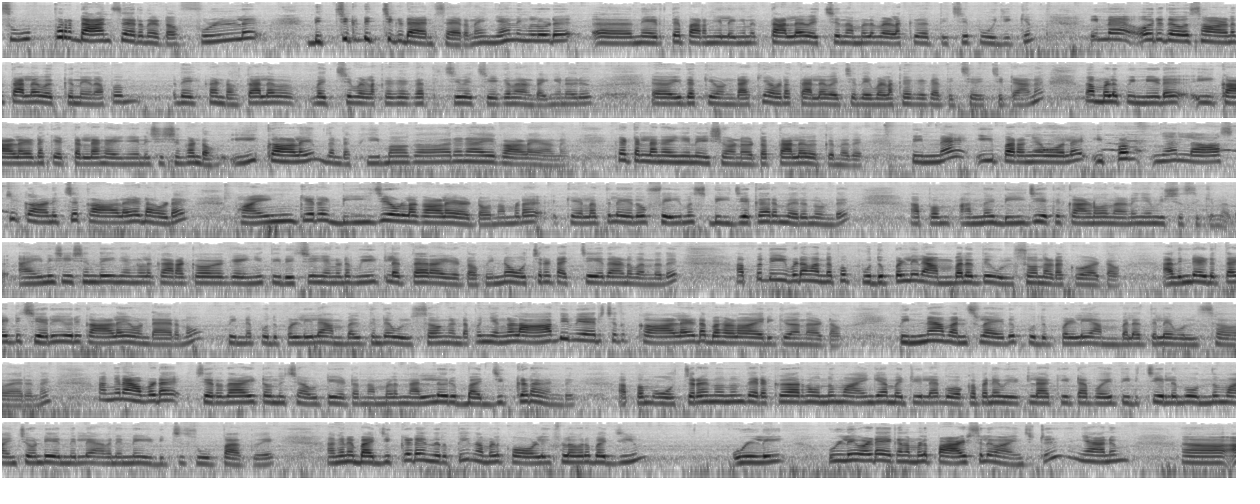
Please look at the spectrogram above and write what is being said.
സൂപ്പർ ഡാൻസ് ആയിരുന്നു കേട്ടോ. ഫുള്ള് ഡിച്ചിക്ക് ഡിച്ചിക്ക് ഡാൻസ് ആയിരുന്നേ. ഞാൻ നിങ്ങളോട് നേരത്തെ പറഞ്ഞില്ല ഇങ്ങനെ തല വെച്ച് നമ്മൾ വിളക്ക് കത്തിച്ച് പൂജിക്കും. പിന്നെ ഒരു ദിവസമാണ് തല വെക്കുന്നതെന്ന്. അപ്പം ദേ കണ്ടോ തല വെച്ച് വിളക്കൊക്കെ കത്തിച്ച് വെച്ചേക്കുന്നുണ്ട്. ഇങ്ങനെ ഒരു ഇതൊക്കെ ഉണ്ടാക്കി അവിടെ തല വെച്ച് ദേ വിളക്കൊക്കെ കത്തിച്ച് വെച്ചിട്ടാണ്. നമ്മൾ പിന്നീട് ഈ കാളയുടെ കെട്ടെല്ലാം കഴിഞ്ഞതിന് ശേഷം കണ്ടോ ഈ കാളയും ഇതുണ്ട് ഭീമാകാരനായ കാളയാണ്. കെട്ടെല്ലാം കഴിഞ്ഞതിന് ശേഷമാണ് കേട്ടോ തല വെക്കുന്നത്. പിന്നെ ഈ പറഞ്ഞ പോലെ ഇപ്പം ഞാൻ ലാസ്റ്റ് കാണിച്ച കാളയുടെ അവിടെ ഭയങ്കര ഡി ജെ ഉള്ള കാളയാട്ടോ നമ്മുടെ കേരളത്തിലെ ഏതോ ഫേമസ് ഡി ജെക്കാരൻ വരുന്നുണ്ട്. അപ്പം അന്ന് ഡി ജെ ഒക്കെ കാണുമെന്നാണ് ഞാൻ വിശ്വസിക്കുന്നത്. അതിന് ശേഷം ഞങ്ങൾ കറക്കമൊക്കെ കഴിഞ്ഞ് തിരിച്ച് ഞങ്ങളുടെ വീട്ടിലെത്താറായി കേട്ടോ. പിന്നെ ഓച്ചിറ ടച്ച് ചെയ്താണ് വന്നത്. അപ്പോൾ ദേ ഇവിടെ വന്നപ്പോൾ പുതുപ്പള്ളിയിൽ അമ്പലത്തിൽ ഉത്സവം നടക്കുക കേട്ടോ. അതിന്റെ അടുത്തായിട്ട് ചെറിയൊരു കാളയം ഉണ്ടായിരുന്നു. പിന്നെ പുതുപ്പള്ളിയിലെ അമ്പലത്തിന്റെ ഉത്സവം കണ്ടപ്പോൾ ഞങ്ങൾ ആദ്യം വിചാരിച്ചത് കാളയുടെ ബഹളമായിരിക്കുമെന്ന് കേട്ടോ. പിന്നെ മനസ്സിലായത് പുതുപ്പള്ളി അമ്പലത്തിലെ ഉത്സവമായിരുന്നു. അങ്ങനെ അവിടെ ചെറുതായിട്ടൊന്ന് ചവിട്ടി കേട്ടോ. നമ്മൾ നല്ലൊരു ബജിക്കട ഉണ്ട് അപ്പം ഓച്ചിറയിൽ നിന്നൊന്നും തിരക്ക് കാരണം ഒന്നും വാങ്ങിക്കാൻ പറ്റിയില്ല. ഗോക്കപ്പനെ വീട്ടിലാക്കിയിട്ടാണ് പോയി. തിരിച്ചു ചെല്ലുമ്പോൾ ഒന്നും വാങ്ങിച്ചുകൊണ്ട് ചെന്നില്ല. അവൻ എന്നെ ഇടിച്ച് സൂപ്പാക്കുകയെ അങ്ങനെ ബജിക്കട നിർത്തി. നമ്മൾ കോളിഫ്ലവർ ബജിയും ഉള്ളി ഉള്ളിവടയൊക്കെ നമ്മൾ പാഴ്സൽ വാങ്ങിച്ചിട്ട് ഞാനും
